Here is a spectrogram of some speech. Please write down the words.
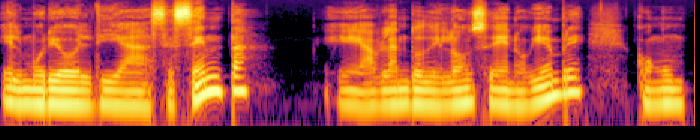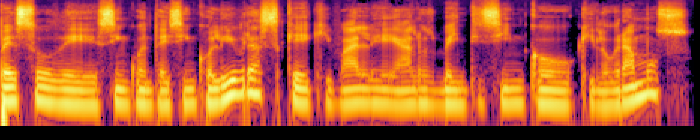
Él murió el día 60, eh, hablando del 11 de noviembre, con un peso de 55 libras, que equivale a los 25 kilogramos.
